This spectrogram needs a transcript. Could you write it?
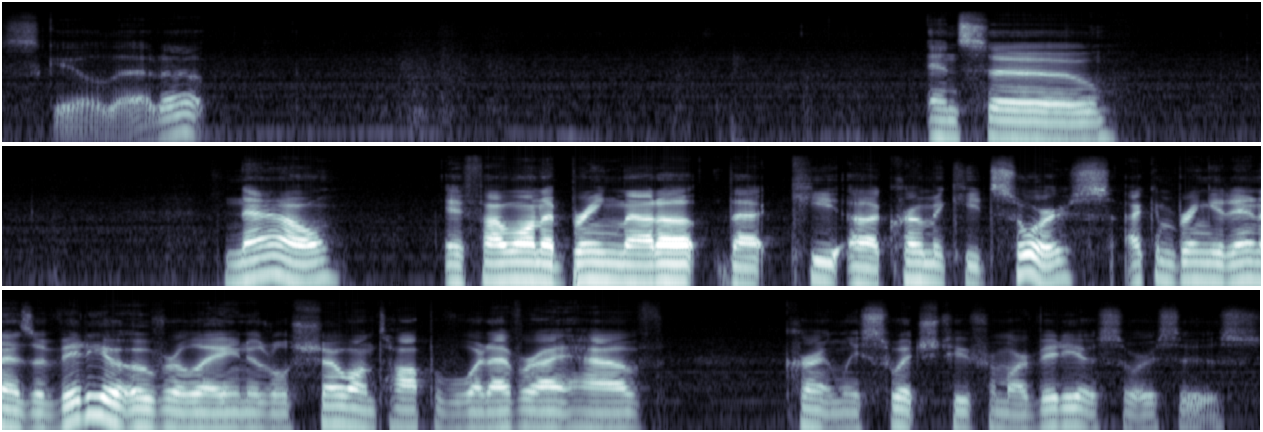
scale that up. And so now if I want to bring that up, that key, uh, chroma keyed source, I can bring it in as a video overlay and it'll show on top of whatever I have currently switched to from our video sources.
